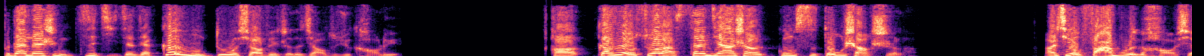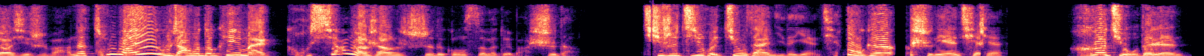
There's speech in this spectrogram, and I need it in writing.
不单单是你自己，站在更多消费者的角度去考虑。好，刚才我说了，三家上公司都上市了，而且我发布了个好消息，是吧？那通过 A 股账户都可以买香港上市的公司了，对吧？是的，其实机会就在你的眼前。就跟十年前喝酒的人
